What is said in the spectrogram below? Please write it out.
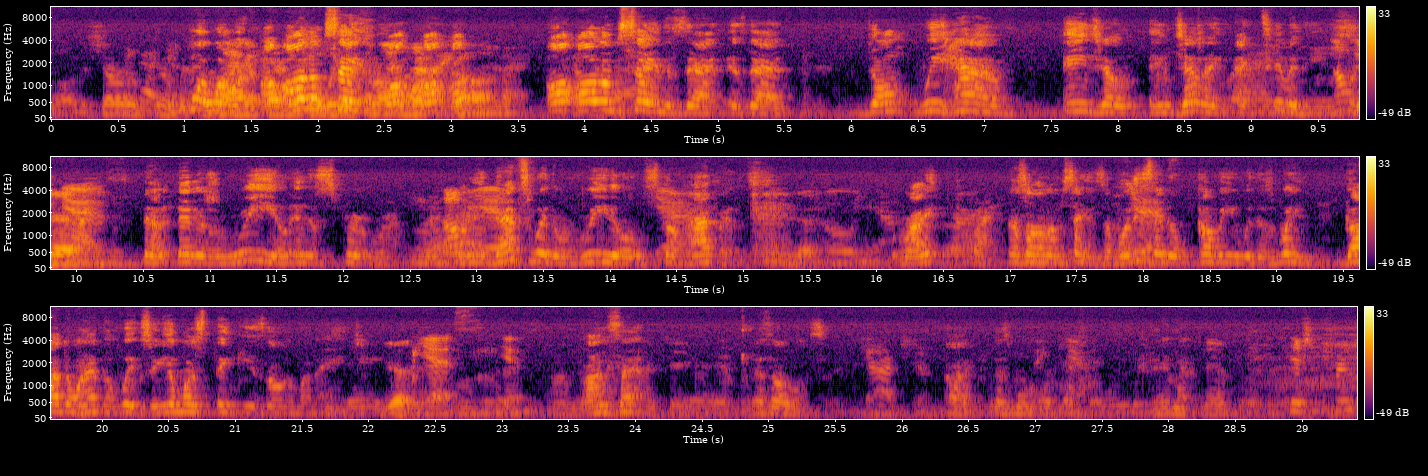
No, the seraphim is Well, well, all- all I'm saying- all- all- all- All, all I'm saying is that, is that, don't, we have angel, angelic activities Oh, Yeah. yes, that, that is real in the spirit realm. Mm. Oh, I mean, yeah. that's where the real stuff Yeah. happens, Yeah. oh, yeah. Right? Right. That's all I'm saying. So when he Yeah. said to cover you with his wing, God don't have no wing, so you must think he's talking about an angel. Yes. Yes, mm-hmm. yes, Understand? That's all I'm saying. gotcha. All right, let's move on. Amen. His truth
